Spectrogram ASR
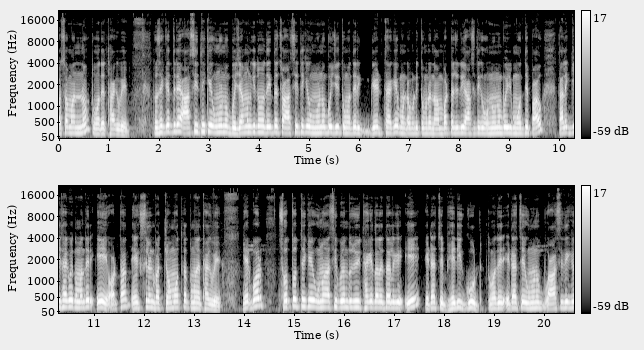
অসামান্য তোমাদের থাকবে। তো সেক্ষেত্রে আশি থেকে উননব্বই, যেমন কি তোমরা দেখতে পাচ্ছ, আশি থেকে উননব্বই যদি তোমাদের গ্রেড থাকে, মোটামুটি তোমরা নাম্বারটা যদি আশি থেকে উননব্বইয়ের মধ্যে পাও, তাহলে কি থাকবে তোমাদের এ অর্থাৎ এক্সেলেন্ট বা চমৎকার তোমাদের থাকবে। এরপর সত্তর থেকে উনআশি পর্যন্ত যদি থাকে, তাহলে তাহলে এ এটা হচ্ছে ভেরি গুড তোমাদের এটা হচ্ছে উননব্বই, আশি থেকে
